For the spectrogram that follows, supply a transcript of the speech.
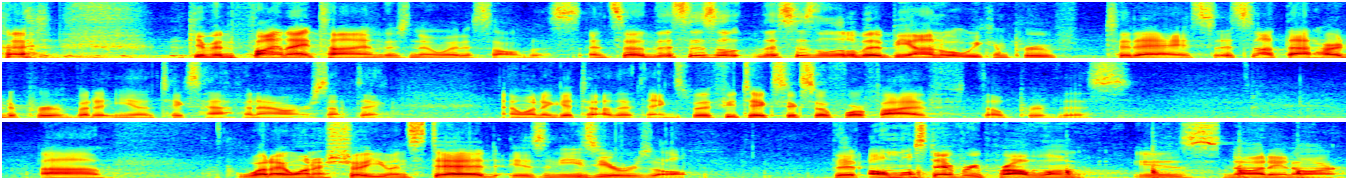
But given finite time, there's no way to solve this. And so this is a, this is a little bit beyond what we can prove today. It's, it's not that hard to prove, but it, you know, takes half an hour or something. I want to get to other things. But if you take 6045, they'll prove this. Um, what I want to show you instead is an easier result, that almost every problem is not in R.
